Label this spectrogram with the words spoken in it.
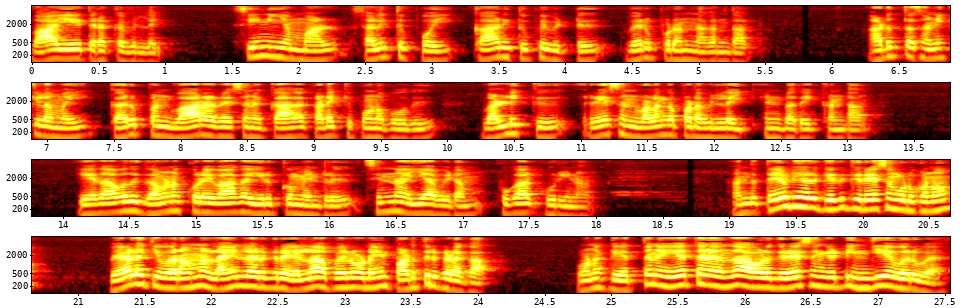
வாயே திறக்கவில்லை. சீனியம்மாள் சலித்துப் போய் காரி துப்பிவிட்டு வெறுப்புடன் நகர்ந்தாள். அடுத்த சனிக்கிழமை கருப்பன் வார ரேஷனுக்காக கடைக்கு போனபோது வள்ளிக்கு ரேஷன் வழங்கப்படவில்லை என்பதைக் கண்டான். ஏதாவது கவனக்குறைவாக இருக்கும் என்று சின்ன ஐயாவிடம் புகார் கூறினான். அந்த தேவடியாளுக்கு எதுக்கு ரேஷன் கொடுக்கணும்? வேலைக்கு வராமல் லைனில் இருக்கிற எல்லா பயலோடையும் படுத்துட்டு கிடக்கா. உனக்கு எத்தனை ஏத்தனை இருந்தால் அவளுக்கு ரேஷன் கட்டி இங்கேயே வருவ.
